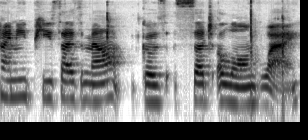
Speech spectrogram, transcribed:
tiny pea size amount goes such a long way.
